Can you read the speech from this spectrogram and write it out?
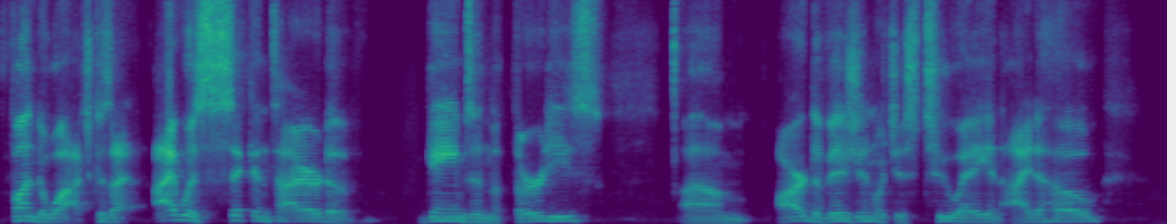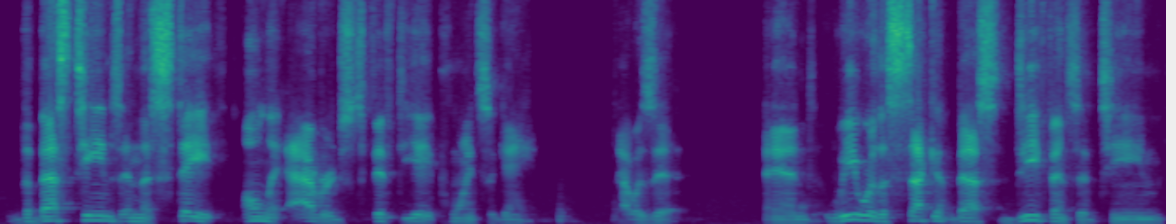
fun to watch because I, I was sick and tired of games in the 30s. Um, our division, which is 2A in Idaho, the best teams in the state only averaged 58 points a game. That was it. And we were the second best defensive team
